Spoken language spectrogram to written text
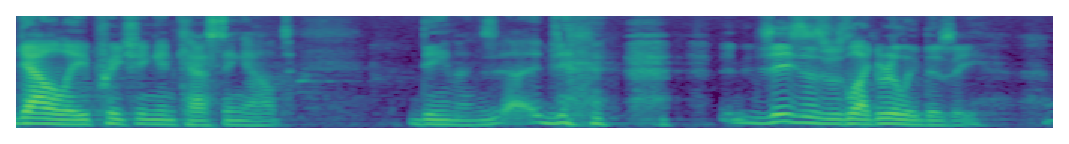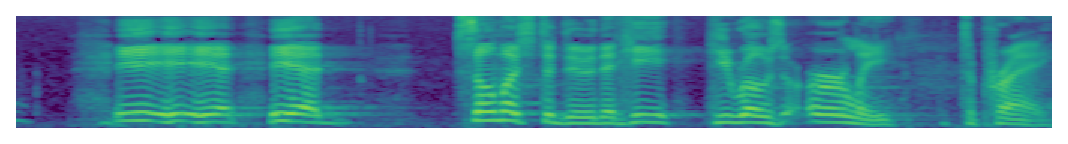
Galilee, preaching and casting out demons. Uh, Jesus was like really busy. He, he, he had so much to do that he, he rose early to pray.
